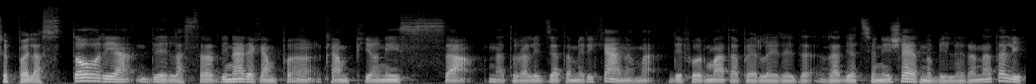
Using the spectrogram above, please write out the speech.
C'è poi la storia della straordinaria camp- campionessa naturalizzata americana, ma deformata per le radiazioni di Chernobyl, era nata lì,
